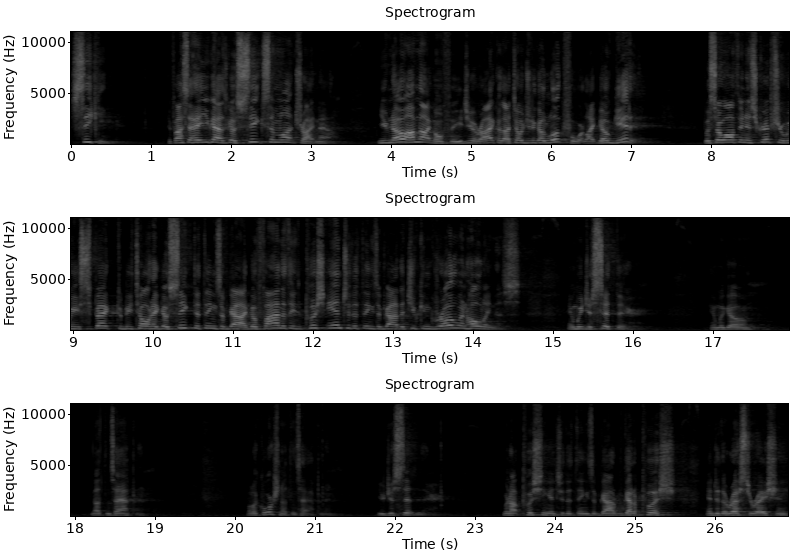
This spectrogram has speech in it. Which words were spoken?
Seeking. If I say, hey, you guys go seek some lunch right now, you know I'm not going to feed you, right? Because I told you to go look for it, like go get it. But so often in Scripture, we expect to be told, hey, go seek the things of God, go find the things, push into the things of God that you can grow in holiness. And we just sit there and we go, nothing's happening. Well, of course, nothing's happening. You're just sitting there. We're not pushing into the things of God. We've got to push into the restoration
